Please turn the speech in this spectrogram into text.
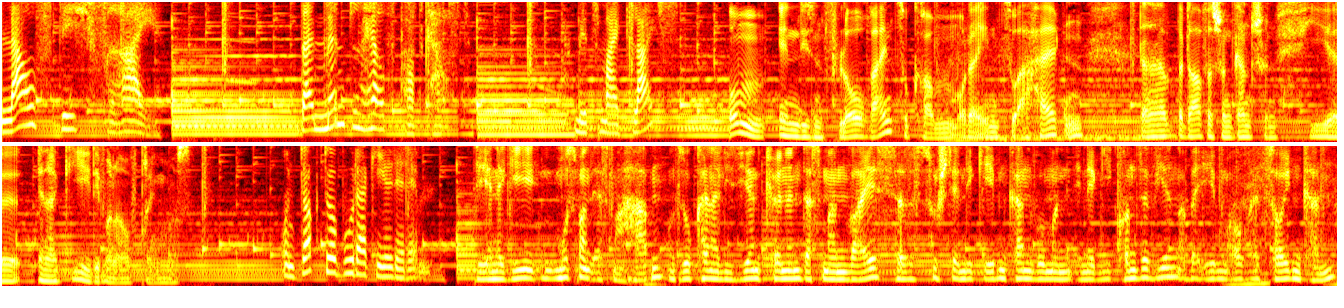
Lauf dich frei. Dein Mental Health Podcast mit Mike Gleis. Um in diesen Flow reinzukommen oder ihn zu erhalten, da bedarf es schon ganz schön viel Energie, die man aufbringen muss. Und Dr. Burak Yildirim. Die Energie muss man erstmal haben und so kanalisieren können, dass man weiß, dass es Zustände geben kann, wo man Energie konservieren, aber eben auch erzeugen kann.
